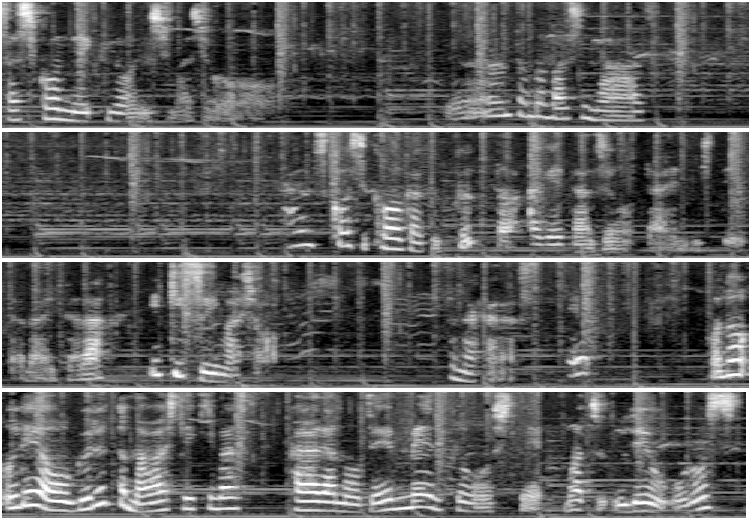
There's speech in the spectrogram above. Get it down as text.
差し込んでいくようにしましょう。ぐーんと伸ばします。少し口角クッと上げた状態にしていただいたら、息吸いましょう。鼻から吸って、この腕をぐるっと回していきます。体の前面通して、まず腕を下ろす。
